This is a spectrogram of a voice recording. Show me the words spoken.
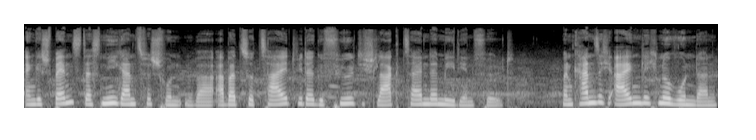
Ein Gespenst, das nie ganz verschwunden war, aber zurzeit wieder gefühlt die Schlagzeilen der Medien füllt. Man kann sich eigentlich nur wundern,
